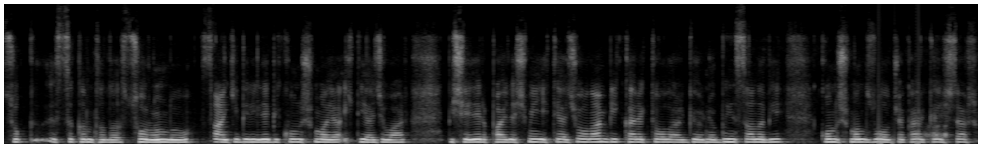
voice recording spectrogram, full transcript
çok sıkıntılı, sorunlu, sanki biriyle bir konuşmaya ihtiyacı var. Bir şeyleri paylaşmaya ihtiyacı olan bir karakter olarak görünüyor. Bu insanla bir konuşmanız olacak arkadaşlar.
